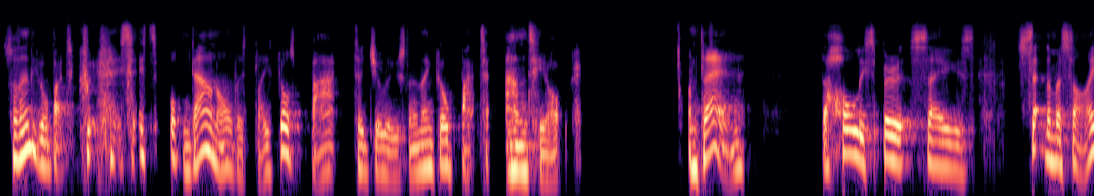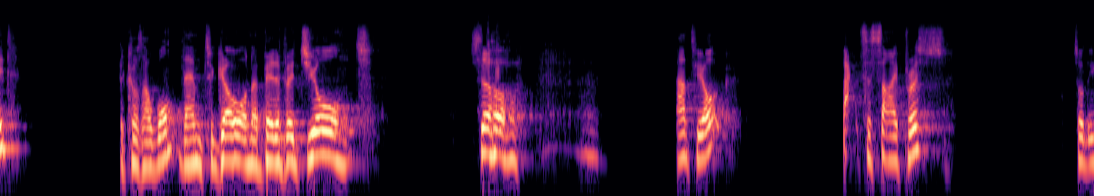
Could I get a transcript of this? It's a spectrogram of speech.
So then they go back to, it's, it's up and down all this place, goes back to Jerusalem, then go back to Antioch. And then the Holy Spirit says, set them aside because I want them to go on a bit of a jaunt. So, Antioch, back to Cyprus, so they,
